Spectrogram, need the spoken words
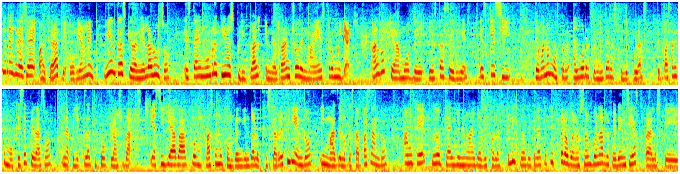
y regrese al karate, obviamente. Mientras que Daniel Laruso está en un retiro espiritual en el rancho del maestro Miyagi. Algo que amo de esta serie es que si te van a mostrar algo referente a las películas, te pasan como que ese pedazo en la película tipo flashbacks. Y así ya va vas como comprendiendo a lo que se está refiriendo y más de lo que está pasando aunque dudo que alguien no haya visto las películas de Karate Kid, pero bueno, son buenas referencias para los que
